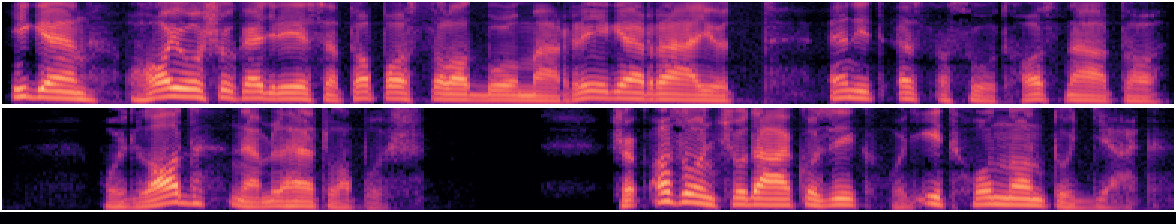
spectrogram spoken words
Igen, a hajósok egy része tapasztalatból már régen rájött, Enit ezt a szót használta, hogy lad nem lehet lapos. Csak azon csodálkozik, hogy itt honnan tudják.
